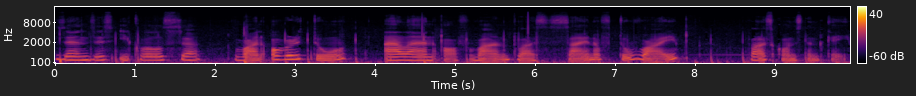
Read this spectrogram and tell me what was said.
Then this equals uh, 1 over 2 ln of 1 plus sine of 2y plus constant k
